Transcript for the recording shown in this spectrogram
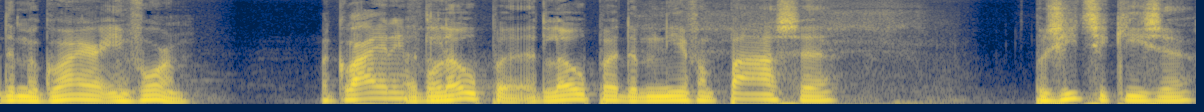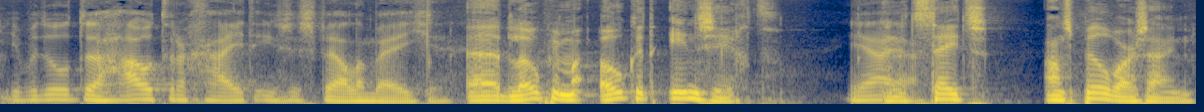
De Maguire in vorm. Maguire in Het vorm? lopen, het lopen, de manier van pasen, positie kiezen. Je bedoelt de houterigheid in zijn spel een beetje. Eh, het lopen, maar ook het inzicht. Ja, en ja. het steeds aanspeelbaar zijn.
